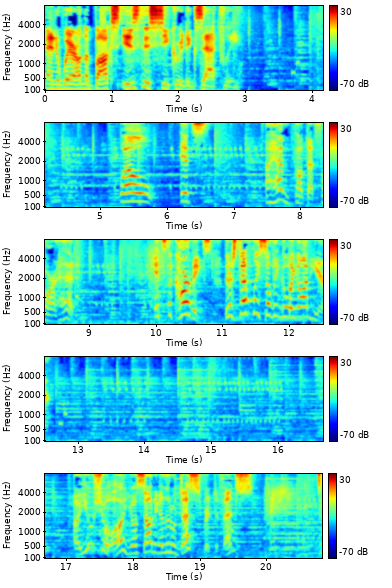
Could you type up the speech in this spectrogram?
And where on the box is this secret exactly? Well, it's. I hadn't thought that far ahead. It's the carvings! There's definitely something going on here. Are you sure? You're sounding a little desperate, Defense. D-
